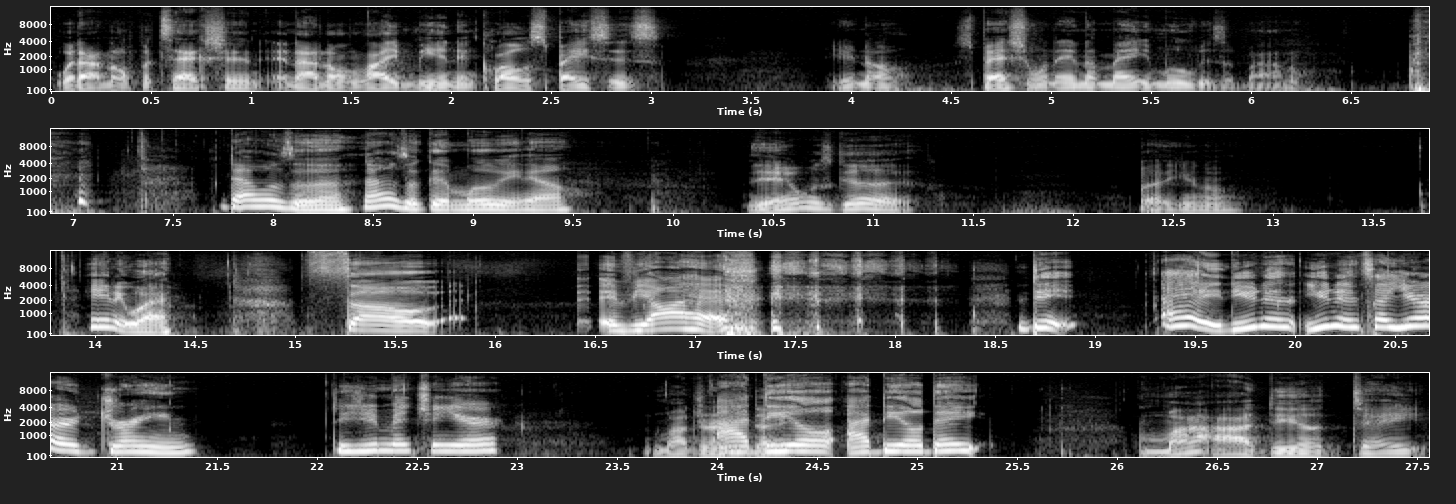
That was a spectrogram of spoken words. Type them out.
without no protection, and I don't like being in closed spaces. You know, especially when they done made movies about them. That was a that was a good movie though. Yeah, it was good, but you know, Anyway, so if y'all have did hey you didn't you didn't say your dream? Did you mention your my dream ideal ideal date date. My ideal date.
